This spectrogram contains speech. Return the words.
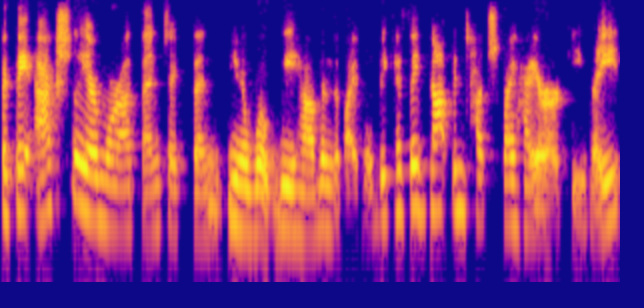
But they actually are more authentic than, you know, what we have in the Bible because they've not been touched by hierarchy, right?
